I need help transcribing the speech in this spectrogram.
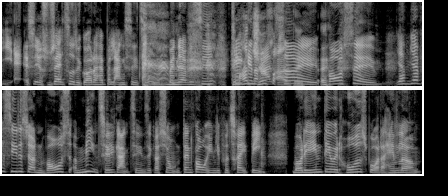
Ja, altså jeg synes altid, det er godt at have balance i tingene, men jeg vil sige, Det er meget generelt, så øh, vores, øh, jeg, jeg vil sige det sådan, vores og min tilgang til integration, den går egentlig på tre ben, hvor det ene, det er jo et hovedspor, der handler om,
